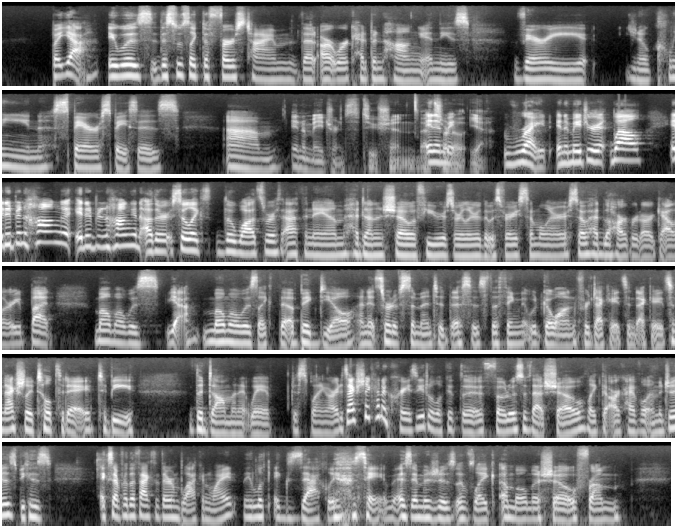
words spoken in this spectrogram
But yeah, it was this was like the first time that artwork had been hung in these very, you know, clean, spare spaces. Um In a major institution. That's In sort of, yeah. right, in a major well, it had been hung it had been hung in other so like the Wadsworth Atheneum had done a show a few years earlier that was very similar, so had the Harvard Art Gallery, but MoMA was yeah, MoMA was like the, a big deal and it sort of cemented this as the thing that would go on for decades and decades and actually till today to be the dominant way of displaying art. It's actually kind of crazy to look at the photos of that show, like the archival images, because except for the fact that they're in black and white, they look exactly the same as images of like a MoMA show from,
